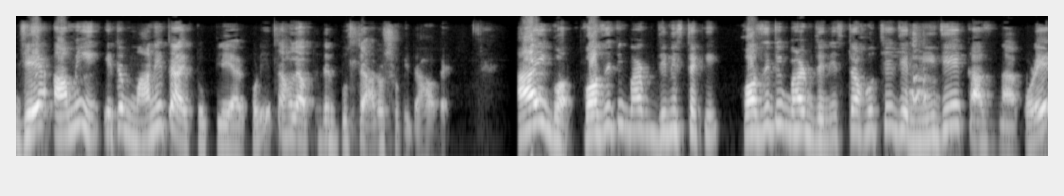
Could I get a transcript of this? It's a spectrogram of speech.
যে আমি এটা মানেটা একটু ক্লিয়ার করি, তাহলে আপনাদের বুঝতে আরও সুবিধা হবে। আই গট পজিটিভ ভার্ব জিনিসটা কি? পজিটিভ ভার্ব জিনিসটা হচ্ছে যে নিজে কাজ না করে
